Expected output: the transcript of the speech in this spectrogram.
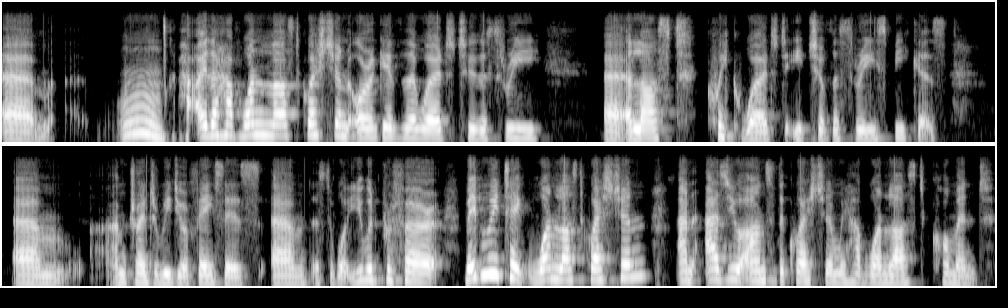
um, mm, either have one last question or give the word to the three, uh, a last quick word to each of the three speakers. Um, I'm trying to read your faces um, as to what you would prefer. Maybe we take one last question, and as you answer the question, we have one last comment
